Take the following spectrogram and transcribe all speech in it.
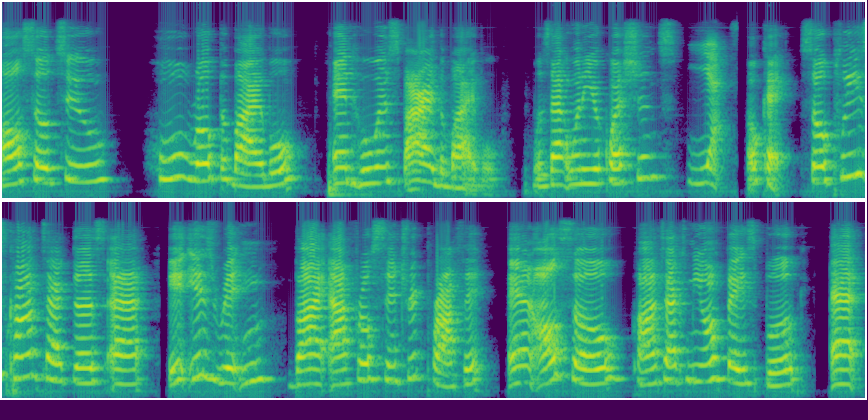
also, to who wrote the Bible and who inspired the Bible? Was that one of your questions? Yes. Okay, so please contact us at It Is Written by Afrocentric Prophet and also contact me on Facebook at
